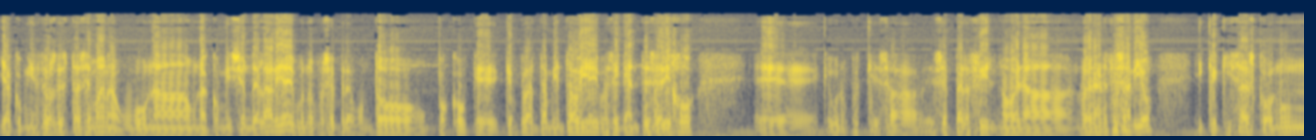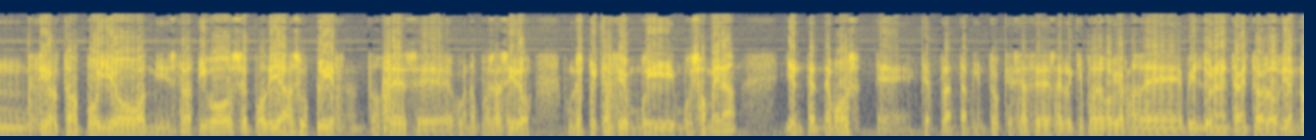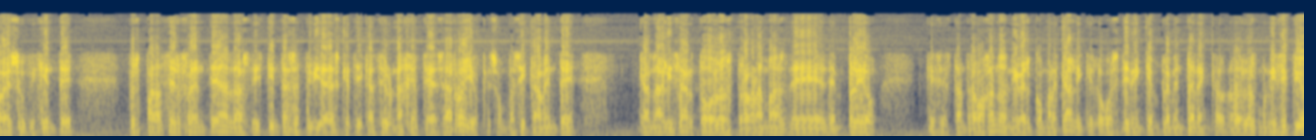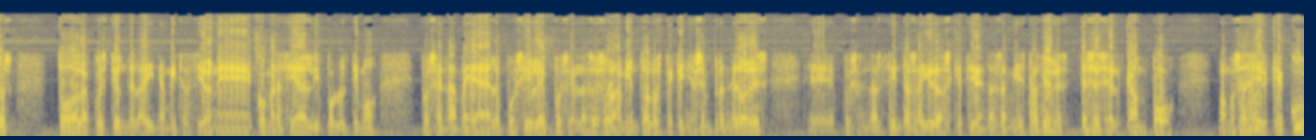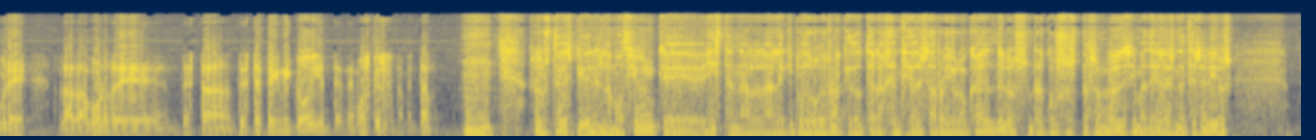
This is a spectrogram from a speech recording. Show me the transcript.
y a comienzos de esta semana hubo una, una comisión del área y bueno, pues se preguntó un poco qué, qué planteamiento había y básicamente se dijo eh, que bueno pues que ese perfil no era no era necesario y que quizás con un cierto apoyo administrativo se podía suplir. Entonces eh, bueno pues ha sido una explicación muy muy somera y entendemos eh, que el planteamiento que se hace desde el equipo de gobierno de Bildu en el Ayuntamiento del Audio no es suficiente pues para hacer frente a las distintas actividades que tiene que hacer una agencia de desarrollo que son básicamente canalizar todos los programas de empleo que se están trabajando a nivel comarcal y que luego se tienen que implementar en cada uno de los municipios, toda la cuestión de la dinamización eh, comercial y por último, pues en la medida de lo posible, pues el asesoramiento a los pequeños emprendedores, eh, pues en las distintas ayudas que tienen las administraciones. Ese es el campo, vamos a decir, que cubre la labor de, de, esta, de este técnico y entendemos que es fundamental. sea, ustedes piden en la moción que instan al, al, equipo de gobierno a que dote a la Agencia de Desarrollo Local de los recursos personales y materiales necesarios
